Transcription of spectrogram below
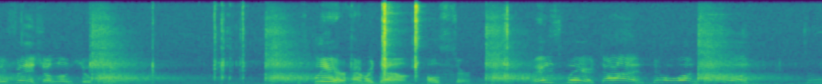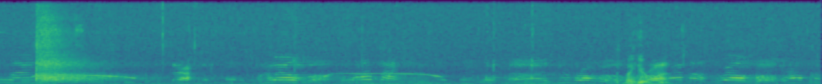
You're finished. Unload and show clear. It's clear. Hammer down. Holster. Ready is clear. Time. Two, one, six, one. Two, one, six, Two alpha. two alpha, Uh, two bravo. Thank you. Run. Two alpha. alpha.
